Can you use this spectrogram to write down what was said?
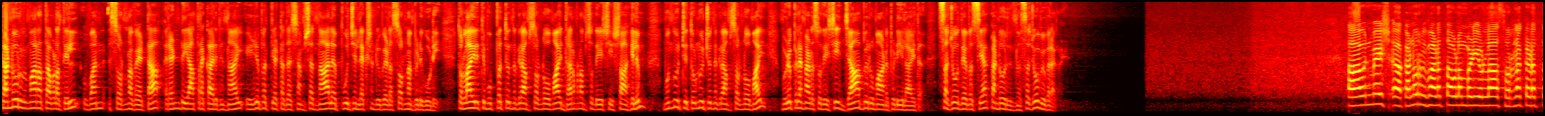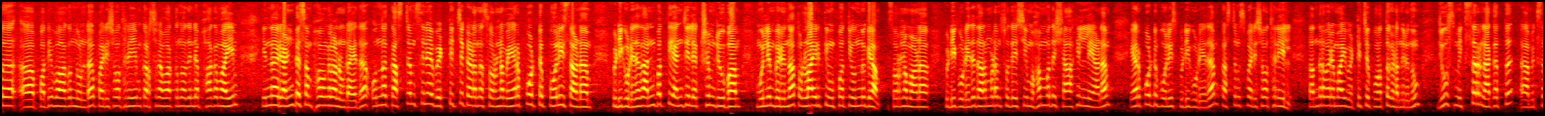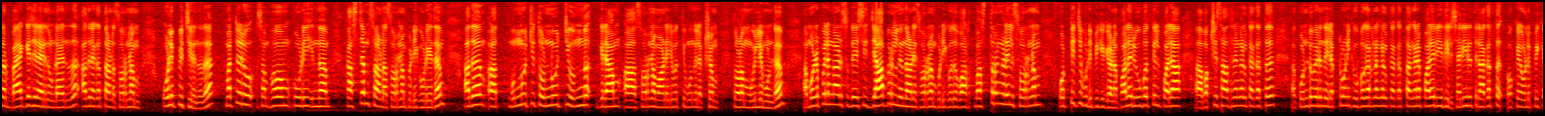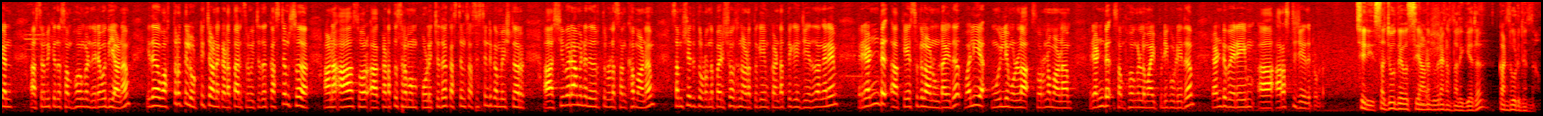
കണ്ണൂർ വിമാനത്താവളത്തിൽ വൻ സ്വർണവേട്ട രണ്ട് യാത്രക്കാരിൽ നിന്നായി എഴുപത്തിയെട്ട് ദശാംശം നാല് പൂജ്യം ലക്ഷം രൂപയുടെ സ്വർണം പിടികൂടി. തൊള്ളായിരത്തി മുപ്പത്തിയൊന്ന് ഗ്രാം സ്വർണവുമായി ധർമ്മടം സ്വദേശി ഷാഹിലും മുന്നൂറ്റി തൊണ്ണൂറ്റൊന്ന് ഗ്രാം സ്വർണവുമായി മുഴപ്പിലങ്ങാട് സ്വദേശി ജാബിറുമാണ് പിടിയിലായത്. സജോ ദേവസ്യ കണ്ണൂരിൽ നിന്ന് സജോ വിവരങ്ങൾ ആ, ഉന്മേഷ് കണ്ണൂർ വിമാനത്താവളം വഴിയുള്ള സ്വർണക്കടത്ത് പതിവാകുന്നുണ്ട്. പരിശോധനയും കർശനമാക്കുന്നതിന്റെ ഭാഗമായും ഇന്ന് രണ്ട് സംഭവങ്ങളാണ് ഉണ്ടായത്. ഒന്ന് കസ്റ്റംസിനെ വെട്ടിച്ച് കടന്ന സ്വർണം എയർപോർട്ട് പോലീസാണ് പിടികൂടിയത്. അത് അൻപത്തി അഞ്ച് ലക്ഷം രൂപ മൂല്യം വരുന്ന തൊള്ളായിരത്തി മുപ്പത്തി ഒന്ന് ഗ്രാം സ്വർണമാണ് പിടികൂടിയത്. ധർമ്മടം സ്വദേശി മുഹമ്മദ് ഷാഹിലിനെയാണ് എയർപോർട്ട് പോലീസ് പിടികൂടിയത്. കസ്റ്റംസ് പരിശോധനയിൽ തന്ത്രപരമായി വെട്ടിച്ച് പുറത്തു കടന്നിരുന്നു. ജ്യൂസ് മിക്സറിനകത്ത് മിക്സർ ബാഗേജിലായിരുന്നു ഉണ്ടായിരുന്നത്. അതിനകത്താണ് സ്വർണം ഒളിപ്പിച്ചിരുന്നത്. മറ്റൊരു സംഭവം കൂടി ഇന്ന് കസ്റ്റംസ് ആണ് സ്വർണം പിടികൂടിയത്. അത് മുന്നൂറ്റി തൊണ്ണൂറ്റി ഒന്ന് ഗ്രാം സ്വർണമാണ് ഇരുപത്തിമൂന്ന് ലക്ഷത്തോളം മൂല്യമുണ്ട്. മുഴപ്പിലങ്ങാട് സ്വദേശി ജാബറിൽ നിന്നാണ് ഈ സ്വർണം പിടികൂത് വസ്ത്രങ്ങളിൽ സ്വർണം ഒട്ടിച്ചു പിടിപ്പിക്കുകയാണ്. പല രൂപത്തിൽ പല ഭക്ഷ്യസാധനങ്ങൾക്കകത്ത് കൊണ്ടുവരുന്ന ഇലക്ട്രോണിക് ഉപകരണങ്ങൾക്കകത്ത് അങ്ങനെ പല രീതിയിൽ ശരീരത്തിനകത്ത് ഒക്കെ ഒളിപ്പിക്കാൻ ശ്രമിക്കുന്ന സംഭവങ്ങൾ നിരവധിയാണ്. ഇത് വസ്ത്രത്തിൽ ഒട്ടിച്ചാണ് കടത്താൻ ശ്രമിച്ചത്. കസ്റ്റംസ് ആണ് ആ കടത്ത് ശ്രമം പൊളിച്ചത്. കസ്റ്റംസ് അസിസ്റ്റന്റ് കമ്മീഷണർ ശിവരാമന്റെ നേതൃത്വത്തിലുള്ള സംഘമാണ്. സംശയത്തെ തുടർന്ന് പരിശോധന നടത്തുകയും കണ്ടെത്തുകയും ചെയ്തത്. അങ്ങനെ രണ്ട് കേസുകളാണ് ഉണ്ടായത്. വലിയ മൂല്യമുള്ള സ്വർണമാണ് രണ്ട് സംഭവങ്ങളിലുമായി പിടികൂടിയത്. രണ്ടുപേരെയും അറസ്റ്റ് ചെയ്തിട്ടുണ്ട്. ശരി സജോ ദേവസ്യാണ് വിവരങ്ങൾ നൽകിയത്. കണ്ണൂരിൽ നിന്ന്.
